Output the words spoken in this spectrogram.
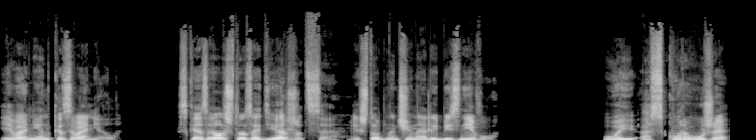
Иваненко звонил. Сказал, что задержится, и чтоб начинали без него. «Ой, а скоро уже?»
